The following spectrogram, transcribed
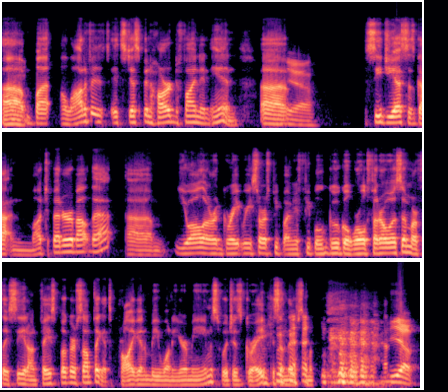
Uh, Mm. But a lot of it, it's just been hard to find an in. Uh, yeah. CGS has gotten much better about that. Um, you all are a great resource. People, I mean, if people Google World Federalism or if they see it on Facebook or something, it's probably going to be one of your memes, which is great because then there's some Yep.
